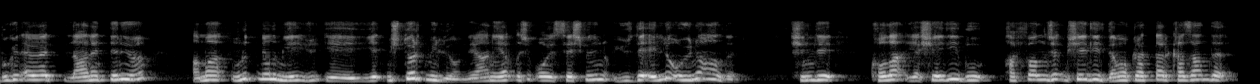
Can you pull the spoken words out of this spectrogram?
bugün evet lanetleniyor ama unutmayalım 74 e, milyon yani yaklaşık o seçmenin %50 oyunu aldı. Şimdi kola ya şey değil bu hafif alınacak bir şey değil. Demokratlar kazandı.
